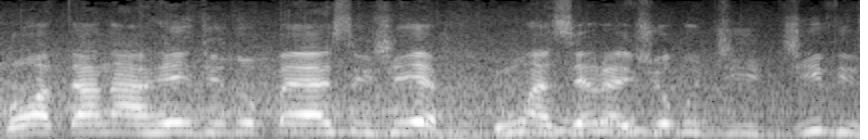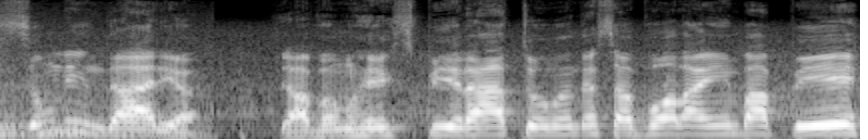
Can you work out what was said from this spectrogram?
Bota na rede do PSG. 1 a 0 é jogo de divisão lendária. Já vamos respirar, tomando essa bola aí, Mbappé.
